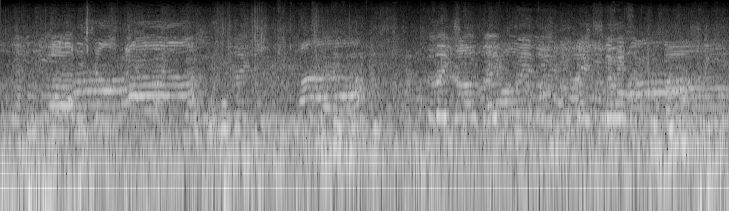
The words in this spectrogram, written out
ただいま大門への入会調べ여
